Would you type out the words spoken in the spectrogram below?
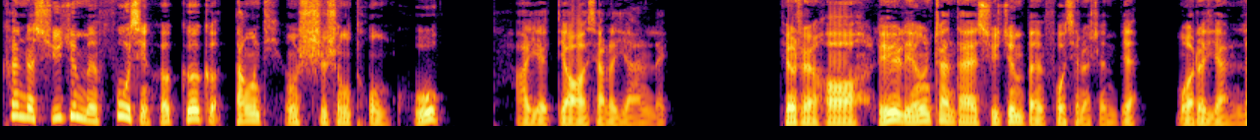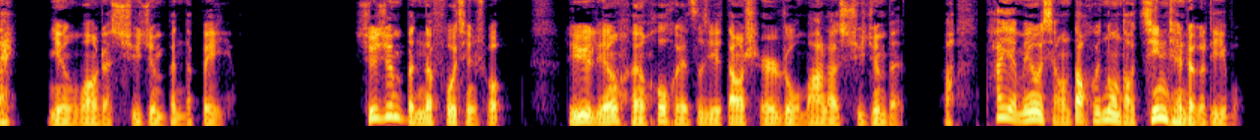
看着徐军本父亲和哥哥当庭失声痛哭，他也掉下了眼泪。庭审后，李玉玲站在徐军本父亲的身边，抹着眼泪，凝望着徐军本的背影。徐军本的父亲说：“李玉玲很后悔自己当时辱骂了徐军本。”啊，他也没有想到会弄到今天这个地步。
